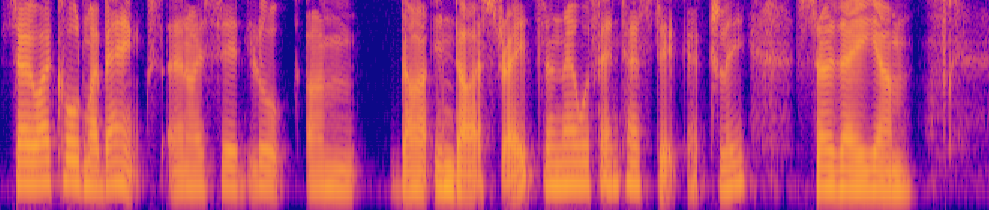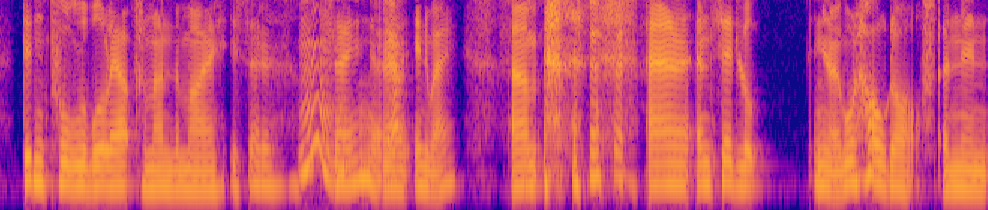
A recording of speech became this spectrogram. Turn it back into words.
So I called my banks and I said, look, I'm di- in dire straits. And they were fantastic, actually. So they um, didn't pull the wool out from under my, is that a saying? Uh, anyway, um, and, and said, look, you know, we'll hold off and then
